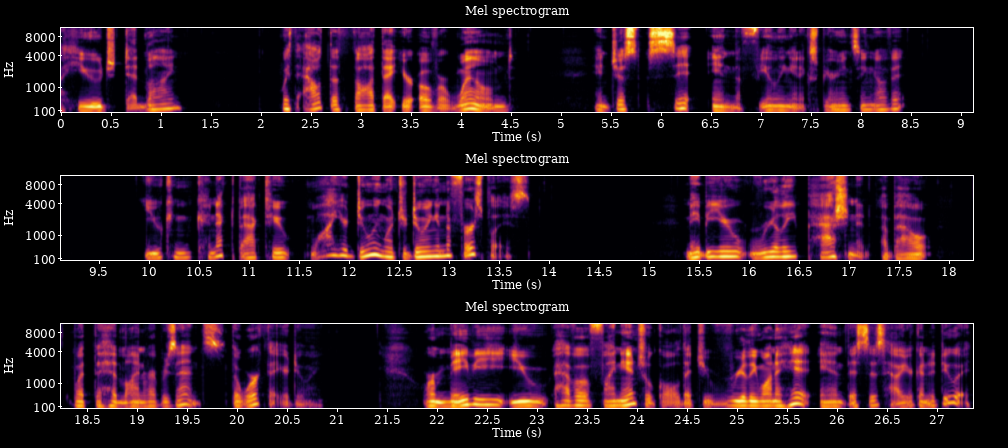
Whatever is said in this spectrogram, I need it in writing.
a huge deadline, without the thought that you're overwhelmed and just sit in the feeling and experiencing of it, you can connect back to why you're doing what you're doing in the first place. Maybe you're really passionate about what the headline represents, the work that you're doing. Or maybe you have a financial goal that you really want to hit, and this is how you're going to do it.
